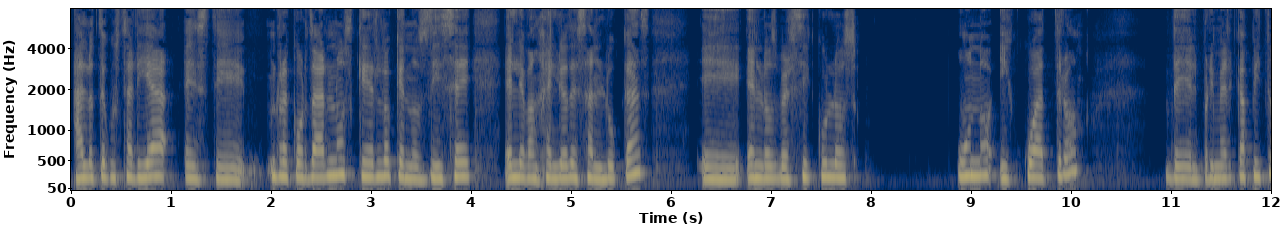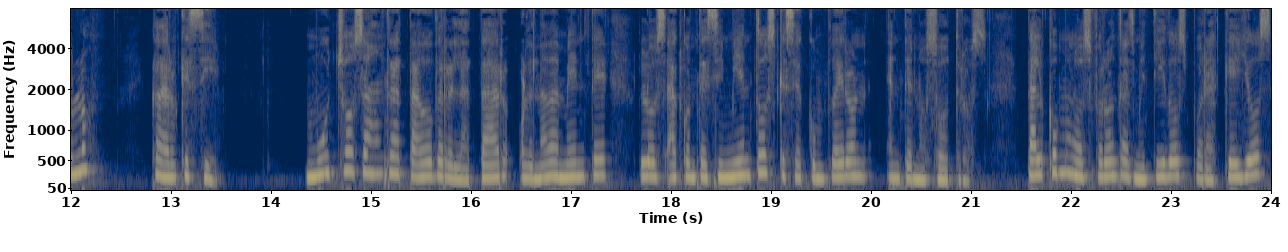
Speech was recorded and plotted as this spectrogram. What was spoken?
¿A lo te gustaría este, recordarnos qué es lo que nos dice el Evangelio de San Lucas eh, en los versículos 1 y 4 del primer capítulo? Claro que sí. Muchos han tratado de relatar ordenadamente los acontecimientos que se cumplieron entre nosotros, tal como nos fueron transmitidos por aquellos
